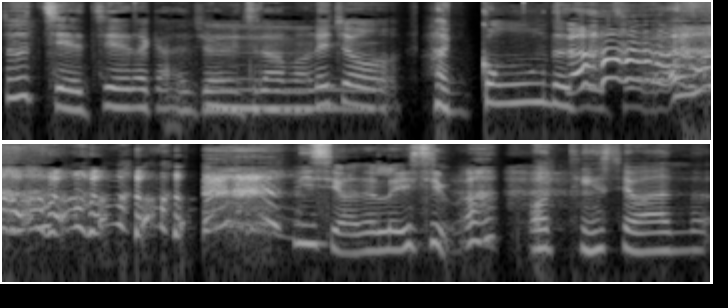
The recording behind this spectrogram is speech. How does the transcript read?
就是姐姐的感觉，你知道吗？那种很攻的姐姐，你喜欢的类型吗？我挺喜欢的。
